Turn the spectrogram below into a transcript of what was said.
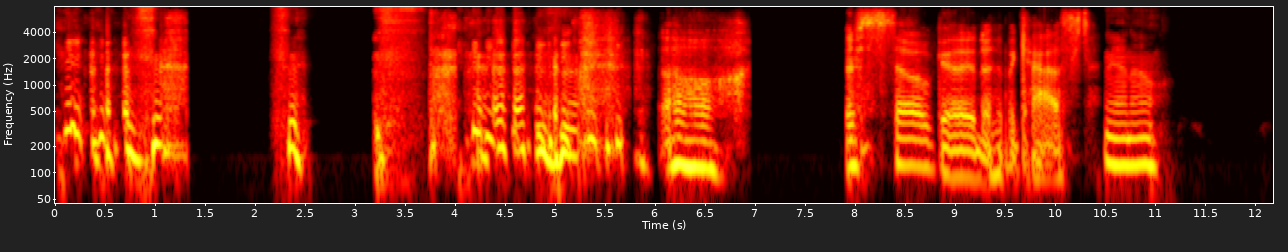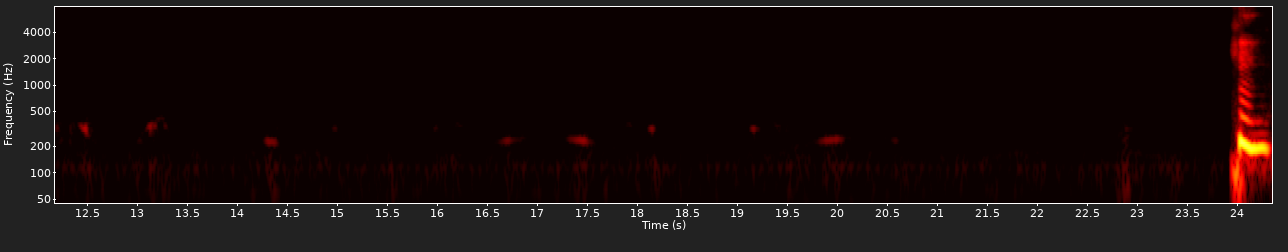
oh, they're so good. The cast. yeah, no. Hmm.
